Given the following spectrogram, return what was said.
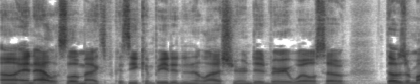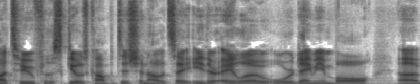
uh, and Alex Lomax because he competed in it last year and did very well. So those are my two for the skills competition. I would say either Alo or Damion Baugh, uh,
